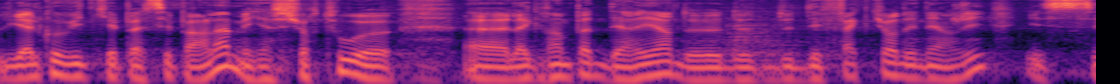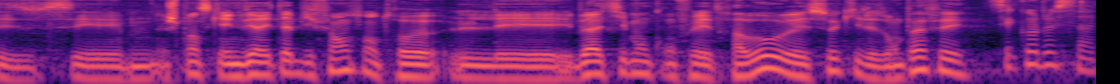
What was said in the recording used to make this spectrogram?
Il y a le Covid qui est passé par là, mais il y a surtout euh, euh, la grimpade derrière de, de- de- des factures d'énergie. Et c'est, je pense qu'il y a une véritable différence entre les bâtiments qui ont fait les travaux et ceux qui les ont pas fait. C'est colossal,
